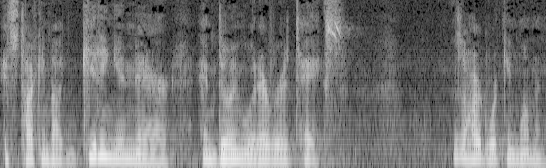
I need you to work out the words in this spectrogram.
it's talking about getting in there and doing whatever it takes. This is a hardworking woman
